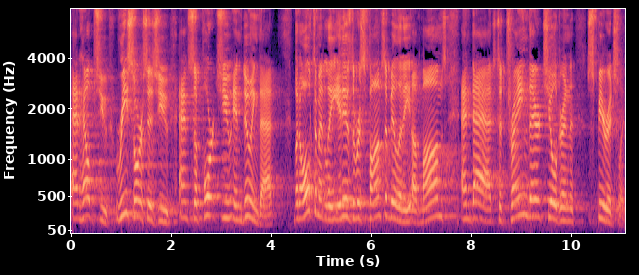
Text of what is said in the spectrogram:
and helps you, resources you, and supports you in doing that. But ultimately, it is the responsibility of moms and dads to train their children spiritually.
